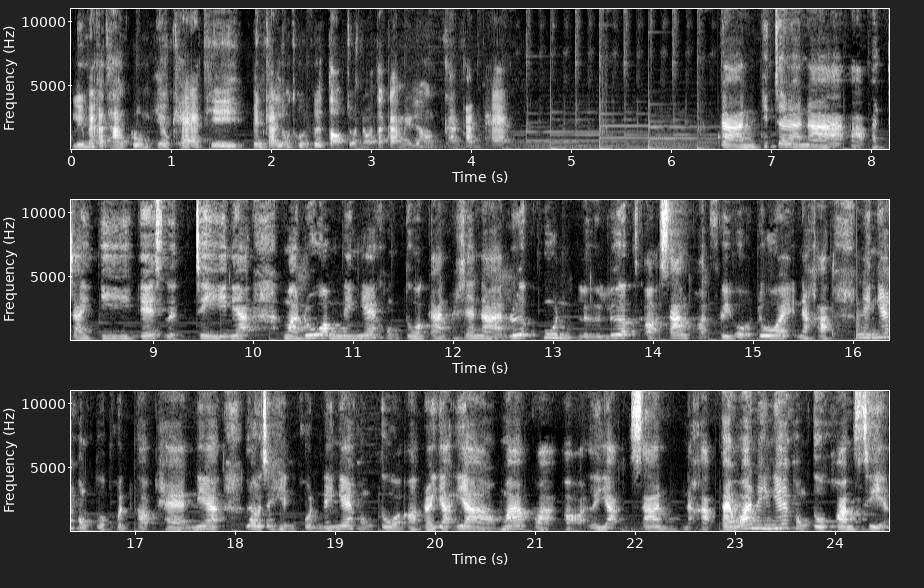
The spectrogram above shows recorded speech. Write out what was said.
หรือแม้กระทั่งกลุ่ม healthcare ที่เป็นการลงทุนเพื่อตอบโจทย์นวัตกรรมในเรื่องของการการแพทย์ การพิจารณาปัจจัย E S หรือ G เนี่ยมาร่วมในแง่ของตัวการพิจารณาเลือกหุ้น หรือเลือกสร้างพอร์ตฟลิโอด้วยนะคะในแง่ของตัวผลตอบแทนเนี่ยเราจะเห็นผลในแง่ของตัวระยะยาวมากกว่าระยะสั้นนะคะแต่ว่าในแง่ของตัวความเสี่ยง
